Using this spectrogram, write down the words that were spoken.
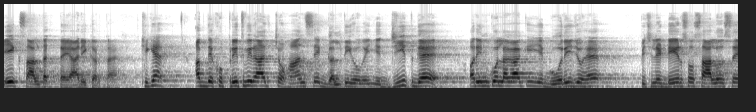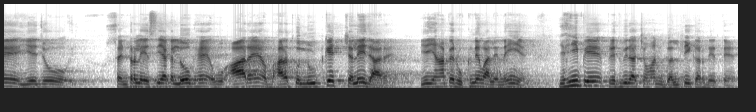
एक साल तक तैयारी करता है। ठीक है? अब देखो, पृथ्वीराज चौहान से गलती हो गई, ये जीत गए और इनको लगा कि ये गोरी जो है, पिछले डेढ़ सौ सालों से ये जो सेंट्रल एशिया के लोग हैं, वो आ रहे हैं और भारत को लूट के चले जा रहे हैं। ये यहाँ पे रुकने वाले नहीं हैं। यहीं पे पृथ्वीराज चौहान गलती कर देते हैं।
